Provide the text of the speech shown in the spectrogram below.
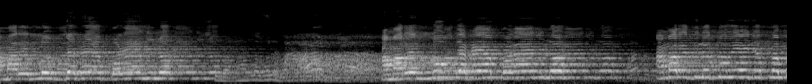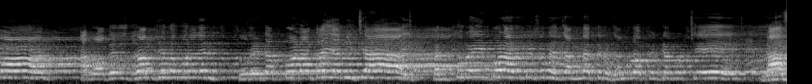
আমারে লোক দেখায়া পড়ায় নিল। সুবহানাল্লাহ আমারে লোক দেখায়া পড়ায় নিল। আমারে দিল তুই এই জন্য পড় আর রবের জব যেন বললেন, তোর এটা পড়াটাই আমি চাই। কারণ তোর এই পড়ার পেছনে জান্নাতের হুর অপেক্ষা করছে, গাছ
